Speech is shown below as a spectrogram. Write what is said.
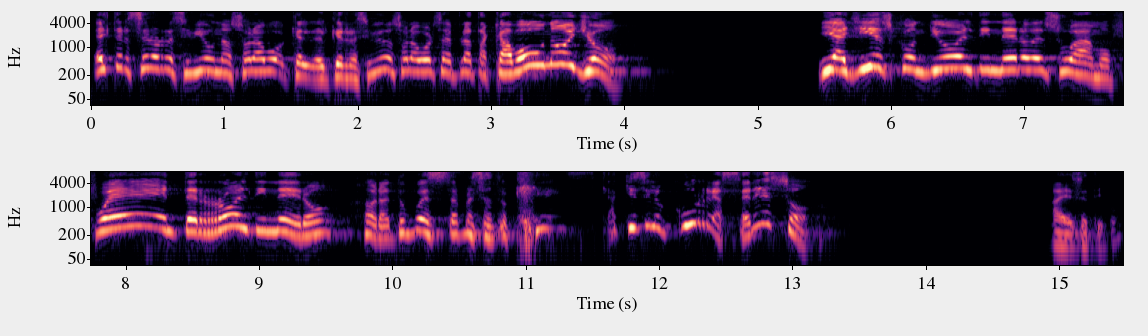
El tercero recibió una sola, el que recibió una sola bolsa de plata, cavó un hoyo y allí escondió el dinero de su amo. Fue, enterró el dinero. Ahora tú puedes estar pensando, ¿qué? ¿A quién se le ocurre hacer eso? A ese tipo.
